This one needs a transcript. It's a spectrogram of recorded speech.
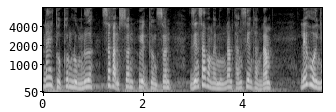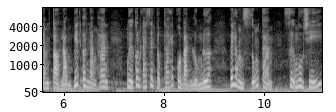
nay thuộc thôn Lùm Nưa, xã Vạn Xuân, huyện Thường Xuân, diễn ra vào ngày 5 tháng Giêng hàng năm. Lễ hội nhằm tỏ lòng biết ơn nàng Han, người con gái dân tộc Thái của bản Lùm Nưa, với lòng dũng cảm, sự mưu trí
